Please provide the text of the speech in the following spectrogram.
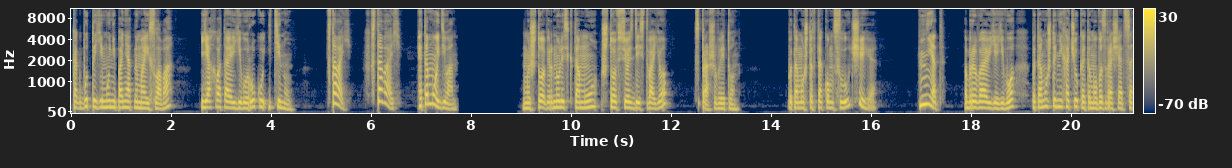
как будто ему непонятны мои слова, я хватаю его руку и тяну. «Вставай! Вставай! Это мой диван!» «Мы что, вернулись к тому, что все здесь твое?» — спрашивает он. «Потому что в таком случае...» «Нет!» Обрываю я его, потому что не хочу к этому возвращаться.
